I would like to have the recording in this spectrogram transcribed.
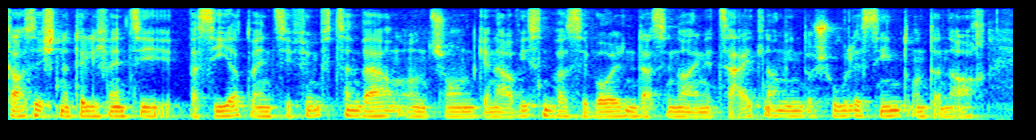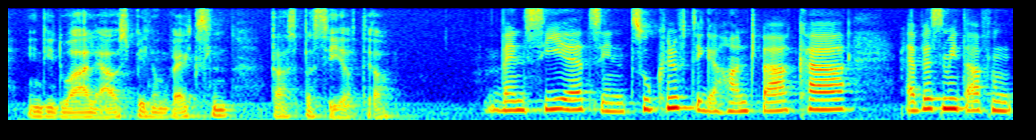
Das ist natürlich, wenn sie passiert, wenn sie 15 werden und schon genau wissen, was sie wollen, dass sie nur eine Zeit lang in der Schule sind und danach in die duale Ausbildung wechseln. Das passiert, ja. Wenn Sie jetzt in zukünftige Handwerker etwas mit auf den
